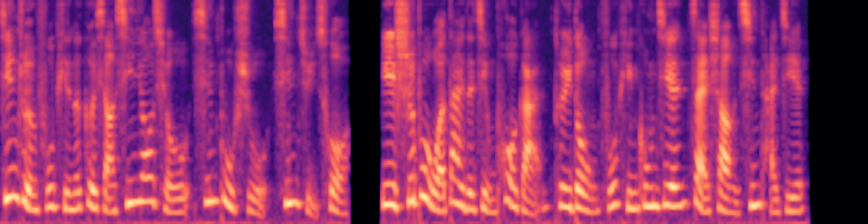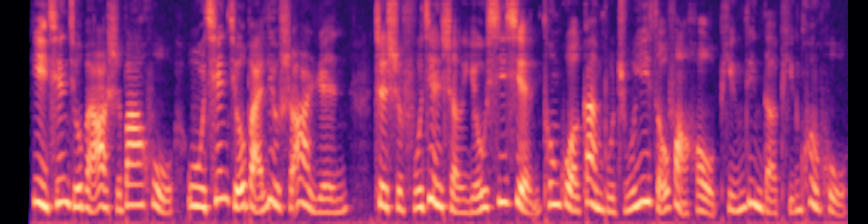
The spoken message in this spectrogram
精准扶贫的各项新要求、新部署、新举措，以时不我待的紧迫感推动扶贫攻坚再上新台阶。一千九百二十八户，五千九百六十二人，这是福建省尤溪县通过干部逐一走访后评定的贫困户。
